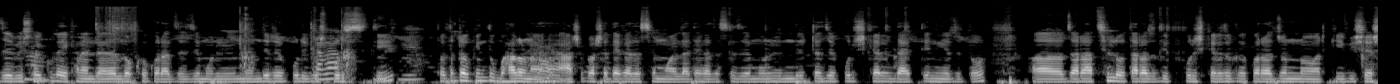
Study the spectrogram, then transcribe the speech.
যে বিষয়গুলো এখানে লক্ষ্য করা যায় যে মনি- মন্দিরের পরিবেশ পরিস্থিতি ততটাও কিন্তু ভালো নয় হ্যাঁ। আশেপাশে দেখা যাচ্ছে ময়লা দেখা যাচ্ছে যে মন্দিরটা যে পরিষ্কারের দায়িত্বে নিয়োজিত যারা ছিল তারা যদি পরিষ্কার করার জন্য আর কি বিশেষ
